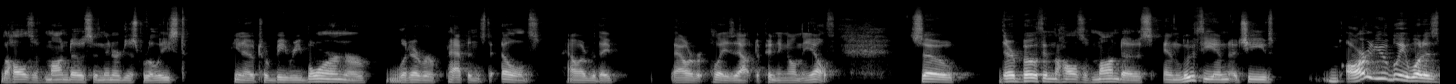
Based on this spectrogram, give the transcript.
the halls of Mandos and then are just released, you know, to be reborn or whatever happens to elves, however they, however it plays out depending on the elf. So they're both in the halls of Mandos, and Luthien achieves arguably what is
